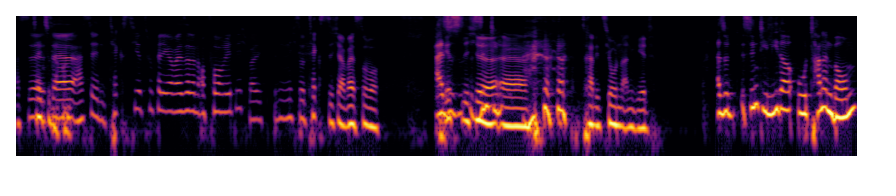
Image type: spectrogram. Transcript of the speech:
Hast du, Zählst du ist, äh, hast du den Text hier zufälligerweise dann auch vorrätig? Weil ich bin nicht so textsicher, was so Also christliche sind die- äh, Traditionen angeht. Also es sind die Lieder O Tannenbaum,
